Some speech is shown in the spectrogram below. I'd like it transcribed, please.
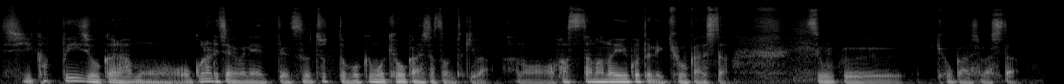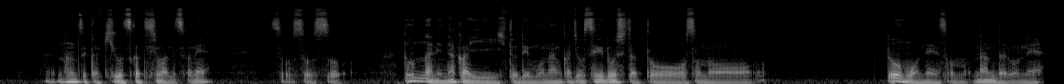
C カップ以上からもう怒られちゃうよねってそうちょっと僕も共感したその時は。あのファスタマの言うことに共感した。すごく共感しました。なぜか気を使ってしまうんですよね。そうそうそう。どんなに仲いい人でもなんか女性同士だとそのどうもねそのなんだろうね。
